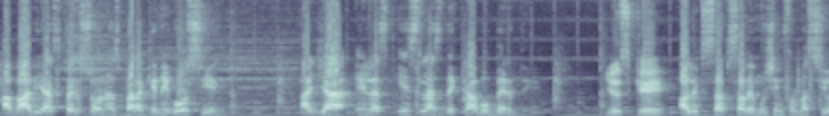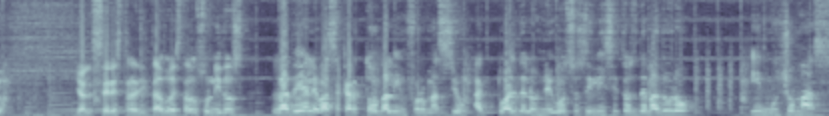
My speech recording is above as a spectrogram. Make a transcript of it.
a varias personas para que negocien allá en las islas de Cabo Verde. Y es que Alex Saab sabe mucha información y al ser extraditado a Estados Unidos, la DEA le va a sacar toda la información actual de los negocios ilícitos de Maduro y mucho más.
